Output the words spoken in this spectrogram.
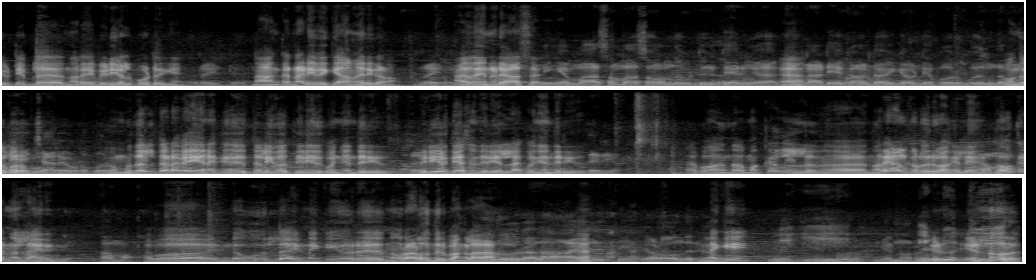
யூடியூப்ல நிறைய வீடியோவில் போட்டிருக்கேன். ரைட்டு நான் கண்ணாடி வைக்காம இருக்கணும். ரைட் அதுதான் என்னுடைய ஆசை. நீங்க மாசம் மாசம் வந்து விட்டுக்கிட்டே இருங்க. கண்ணாடியை காட்ட வைக்க வேண்டிய பொறுப்பு இந்த உங்க மூலிகை பொறுப்பு. முதல் தடவை எனக்கு தெளிவாக தெரியுது. கொஞ்சம் தெரியுது. பெரிய வித்தியாசம் தெரியல. கொஞ்சம் தெரியுது. தெரியும். அப்போ இந்த மக்கள் நிறைய ஆட்கள் வருவாங்க இல்லையா? டோக்கன் எல்லாம் இருக்கு. ஆமா. அப்போ இந்த ஊர்ல இன்னைக்கு ஒரு நூறு ஆள் வந்திருப்பாங்களா? இன்னைக்கு? இன்னைக்கு எண்ணூறு. எண்ணூறு.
